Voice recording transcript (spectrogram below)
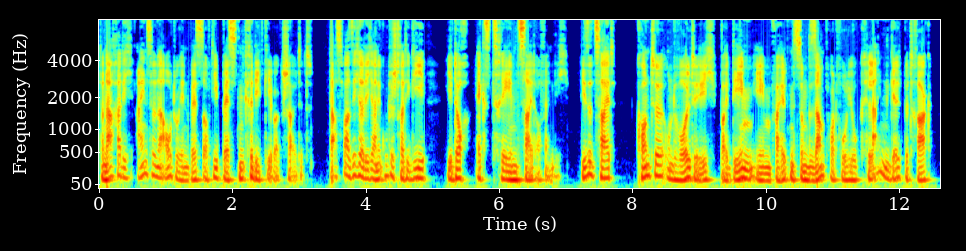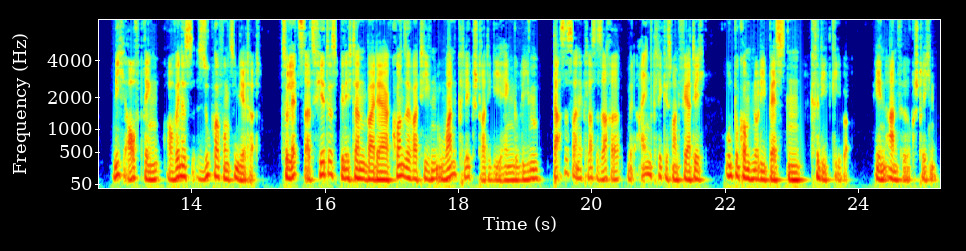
Danach hatte ich einzelne Auto-Invests auf die besten Kreditgeber geschaltet. Das war sicherlich eine gute Strategie, jedoch extrem zeitaufwendig. Diese Zeit konnte und wollte ich bei dem im Verhältnis zum Gesamtportfolio kleinen Geldbetrag nicht aufbringen, auch wenn es super funktioniert hat. Zuletzt als viertes bin ich dann bei der konservativen One-Click-Strategie hängen geblieben. Das ist eine klasse Sache. Mit einem Klick ist man fertig und bekommt nur die besten Kreditgeber. In Anführungsstrichen.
